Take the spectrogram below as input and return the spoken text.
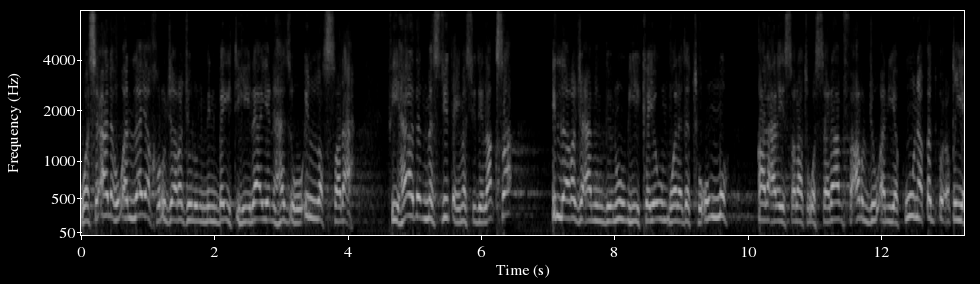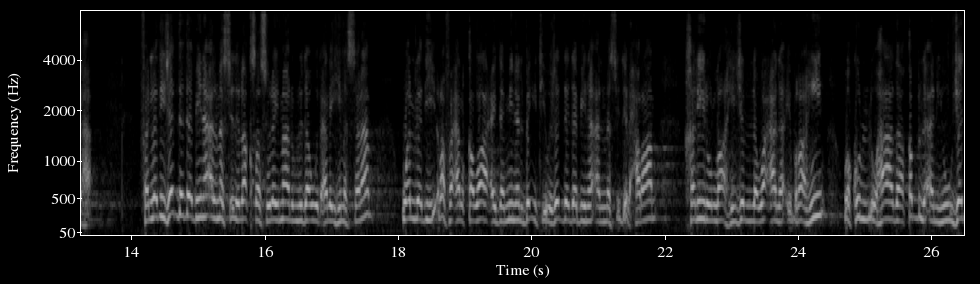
وسأله أن لا يخرج رجل من بيته لا ينهزه إلا الصلاة في هذا المسجد أي مسجد الأقصى إلا رجع من ذنوبه كيوم ولدته أمه قال عليه الصلاة والسلام فأرجو أن يكون قد أعطيها. فالذي جدد بناء المسجد الأقصى سليمان بن داود عليهما السلام والذي رفع القواعد من البيت وجدد بناء المسجد الحرام خليل الله جل وعلا إبراهيم وكل هذا قبل أن يوجد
